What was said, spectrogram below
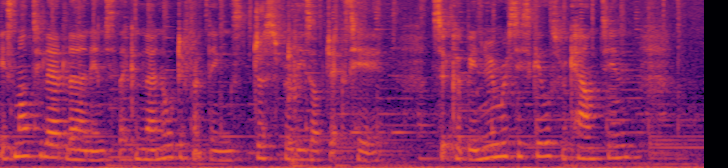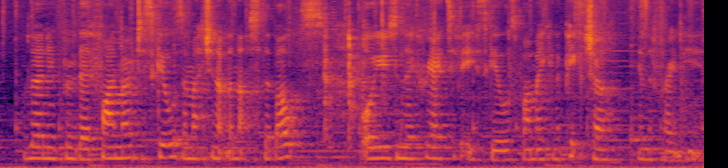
It's multi-layered learning so they can learn all different things just through these objects here. So it could be numeracy skills for counting, learning through their fine motor skills and matching up the nuts to the bolts, or using their creativity skills by making a picture in the frame here.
